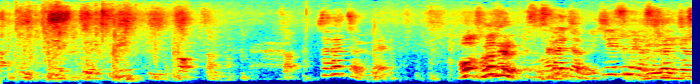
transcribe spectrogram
1、下がっちゃうよね。お、下がってる。下がっちゃうの、一列目が下がっちゃう、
